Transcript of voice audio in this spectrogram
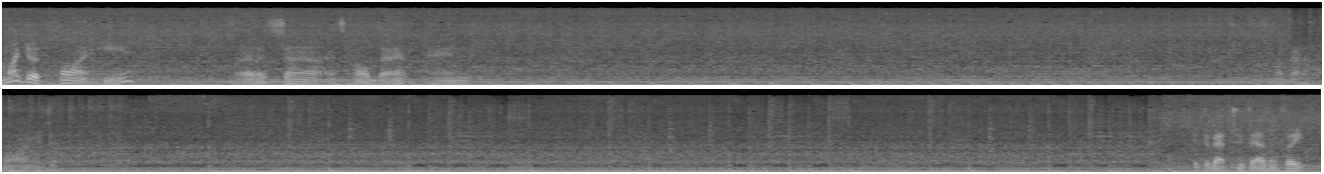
I might do a climb here. So let's uh, let's hold that and it's not gonna climb, is it? To about 2,000 feet.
